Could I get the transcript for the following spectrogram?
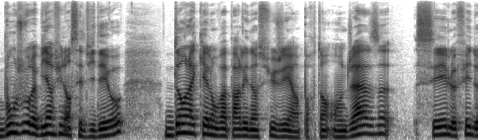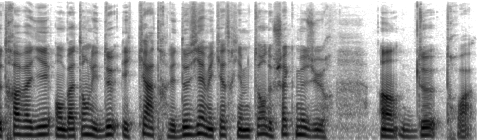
Bonjour et bienvenue dans cette vidéo dans laquelle on va parler d'un sujet important en jazz, c'est le fait de travailler en battant les 2 et 4, les deuxième et quatrième temps de chaque mesure. 1, 2, 3,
